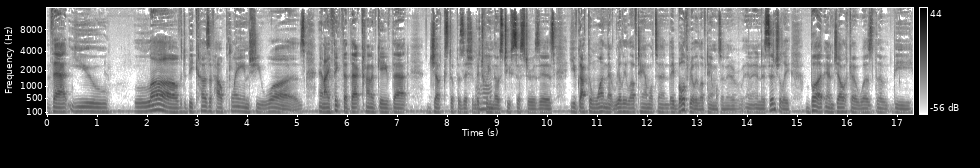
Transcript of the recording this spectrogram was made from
that you loved because of how plain she was, and I think that that kind of gave that juxtaposition mm-hmm. between those two sisters is you've got the one that really loved Hamilton. They both really loved Hamilton, uh, and, and essentially, but Angelica was the the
